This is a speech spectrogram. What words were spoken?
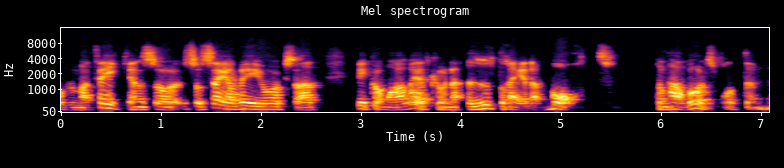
problematiken så, så ser vi ju också att vi kommer aldrig att kunna utreda bort de här våldsbrotten.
